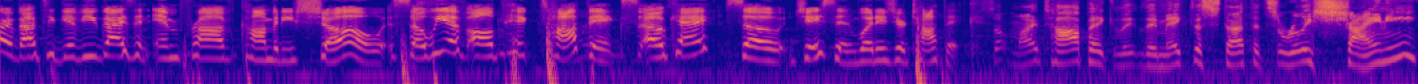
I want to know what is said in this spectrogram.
are about to give you guys an improv comedy show. So we have all picked topics, okay? So, Jason, what is your topic? So, my topic, they, they make this stuff, it's really shiny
